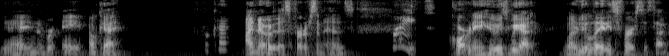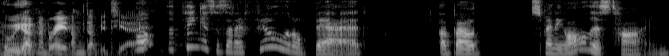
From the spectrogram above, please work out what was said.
today number eight. Okay, okay, I know who this person is. great. Courtney, who's we got? Want to do ladies first this time? Who we got number eight on the WTA? Well, the thing is, is that I feel a little bad about spending all this time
